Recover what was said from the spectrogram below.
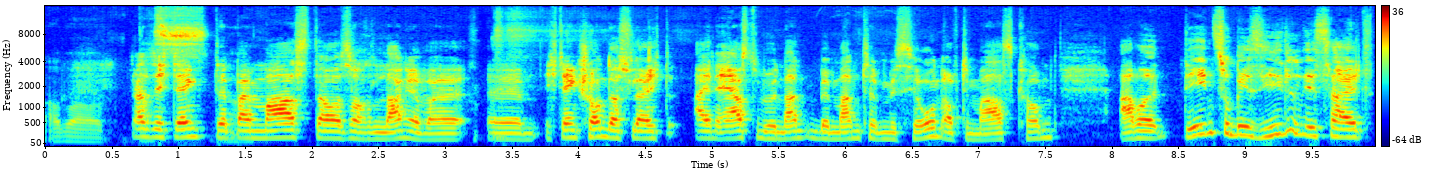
Aber. Also ich denke, ja. beim Mars dauert es auch lange, weil ähm, ich denke schon, dass vielleicht eine erste benannte, bemannte Mission auf den Mars kommt. Aber den zu besiedeln ist halt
